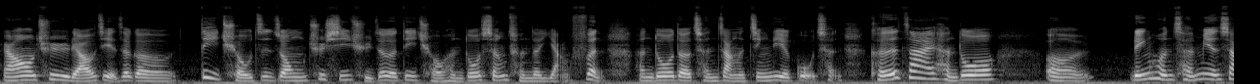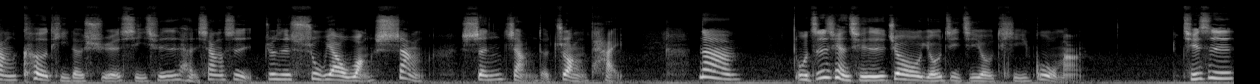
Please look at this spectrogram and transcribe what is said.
然后去了解这个。地球之中去吸取这个地球很多生存的养分，很多的成长的经历的过程。可是，在很多呃灵魂层面上课题的学习，其实很像是就是树要往上生长的状态。那我之前其实就有几集有提过嘛，其实。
